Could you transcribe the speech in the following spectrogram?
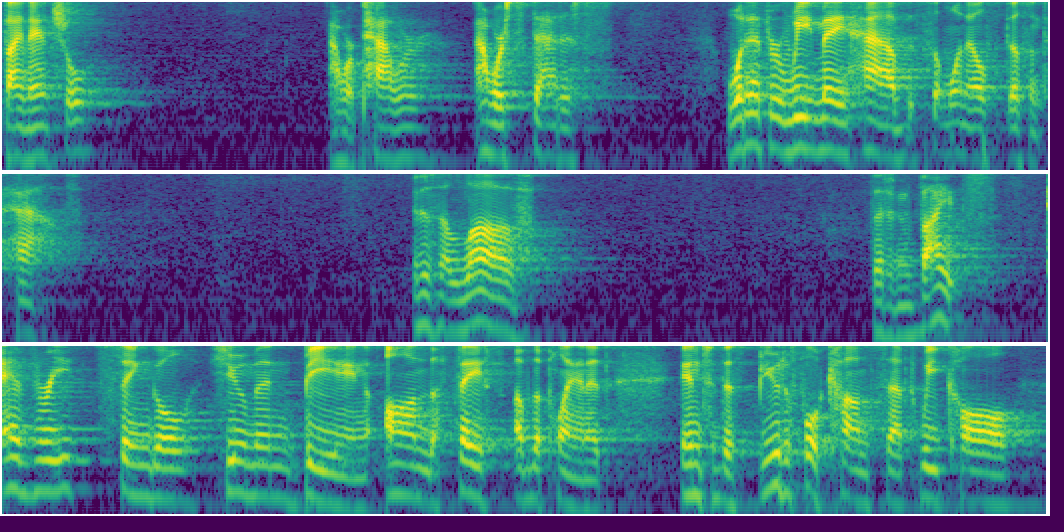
financial, our power, our status, whatever we may have that someone else doesn't have. It is a love that invites every single human being on the face of the planet into this beautiful concept we call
